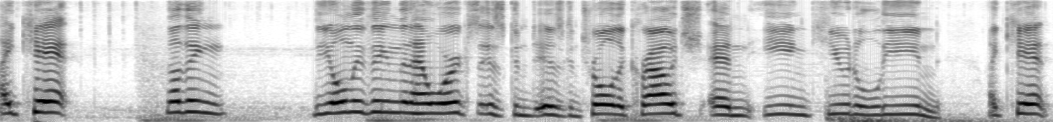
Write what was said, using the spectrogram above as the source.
I can't. Nothing. The only thing that works is con is control to crouch and E and Q to lean. I can't.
